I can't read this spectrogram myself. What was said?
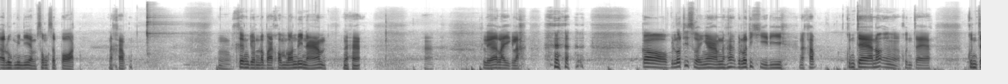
อลูมิเนียมทรงสปอร์ตนะครับเครื่องยนต์ระบายความร้อนด้วยน้ำนะฮะเหลืออะไรอีกล่ะ ก็เป็นรถที่สวยงามนะฮะเป็นรถที่ขี่ดีนะครับ กุญแจเนาะเออกุญแจกุญแจ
